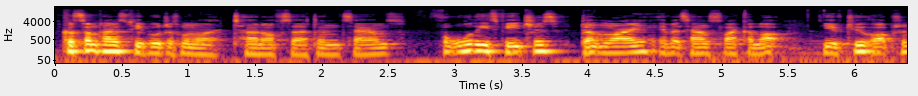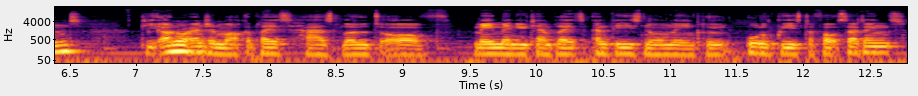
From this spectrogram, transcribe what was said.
because sometimes people just want to turn off certain sounds. For all these features, don't worry if it sounds like a lot. You have two options. The Unreal Engine Marketplace has loads of main menu templates, and these normally include all of these default settings.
